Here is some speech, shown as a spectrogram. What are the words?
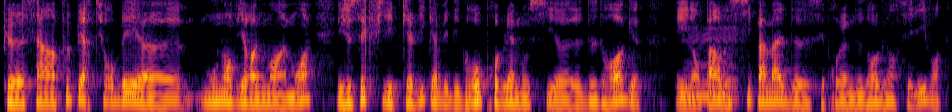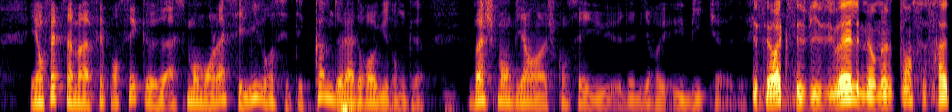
que ça a un peu perturbé euh, mon environnement à moi. Et je sais que Philippe Cadic avait des gros problèmes aussi euh, de drogue. Et il en parle mmh. aussi pas mal de ses problèmes de drogue dans ses livres. Et en fait, ça m'a fait penser que à ce moment-là, ses livres, c'était comme de la drogue. Donc, euh, vachement bien. Je conseille de lire Ubik. Et c'est vrai que c'est visuel, mais en même temps, ce serait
